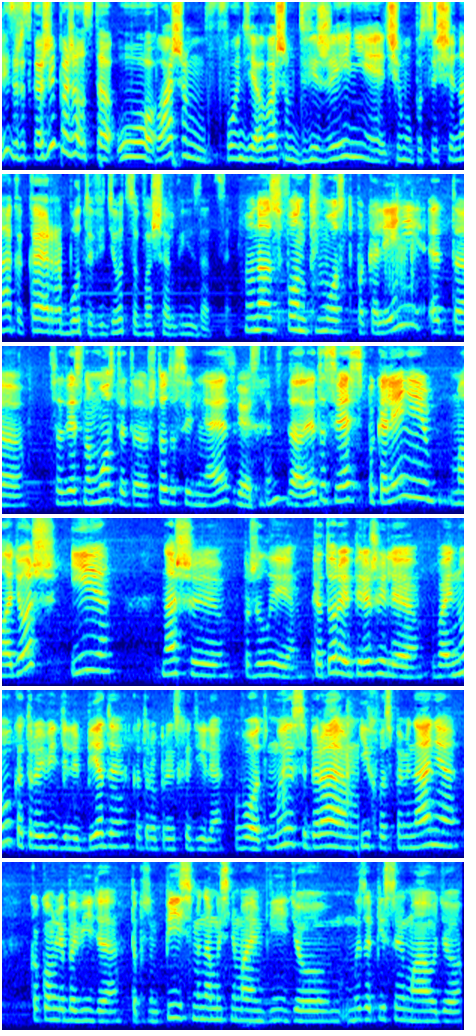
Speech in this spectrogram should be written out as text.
Лиза, расскажи, пожалуйста, о вашем фонде, о вашем движении, чему посвящена, какая работа ведется в вашей организации? У нас фонд «Мост поколений». Это, соответственно, мост — это что-то соединяет. Связь, да? Да, это связь поколений, молодежь и наши пожилые, которые пережили войну, которые видели беды, которые происходили. Вот, мы собираем их воспоминания — каком-либо виде, допустим, письменно мы снимаем видео, мы записываем аудио,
